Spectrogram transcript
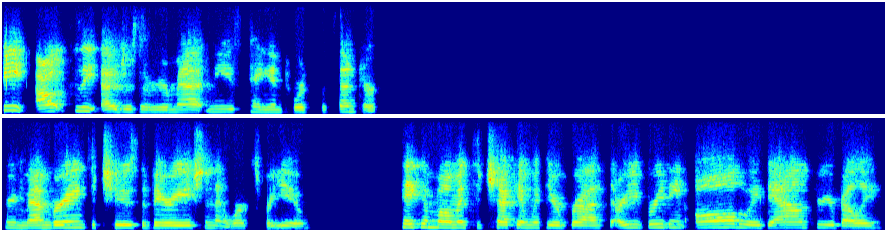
feet out to the edges of your mat, knees hanging towards the center. Remembering to choose the variation that works for you. Take a moment to check in with your breath. Are you breathing all the way down through your belly?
